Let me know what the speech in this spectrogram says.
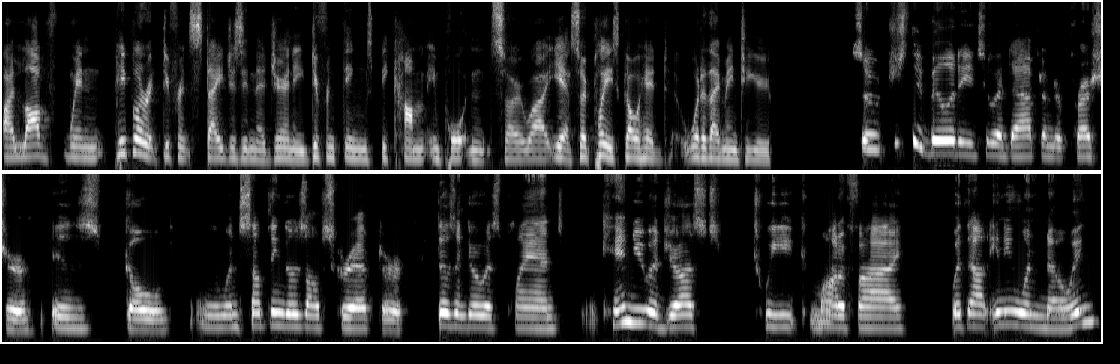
I love when people are at different stages in their journey, different things become important. So, uh, yeah, so please go ahead. What do they mean to you? So, just the ability to adapt under pressure is gold. I mean, when something goes off script or doesn't go as planned, can you adjust, tweak, modify without anyone knowing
